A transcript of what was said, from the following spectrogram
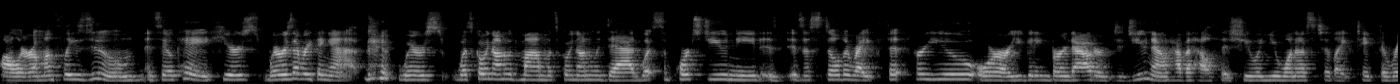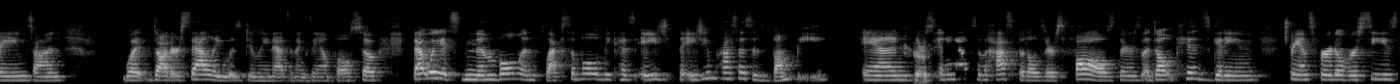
call or a monthly Zoom and say, okay, here's where is everything at? Where's what's going on with mom? What's going on with dad? What supports do you need? Is is this still the right fit for you, or are you getting burned out, or did you now have a health issue and you want us to like take the reins on? what daughter Sally was doing as an example. So that way it's nimble and flexible because age the aging process is bumpy and sure. there's in and outs of the hospitals there's falls there's adult kids getting transferred overseas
